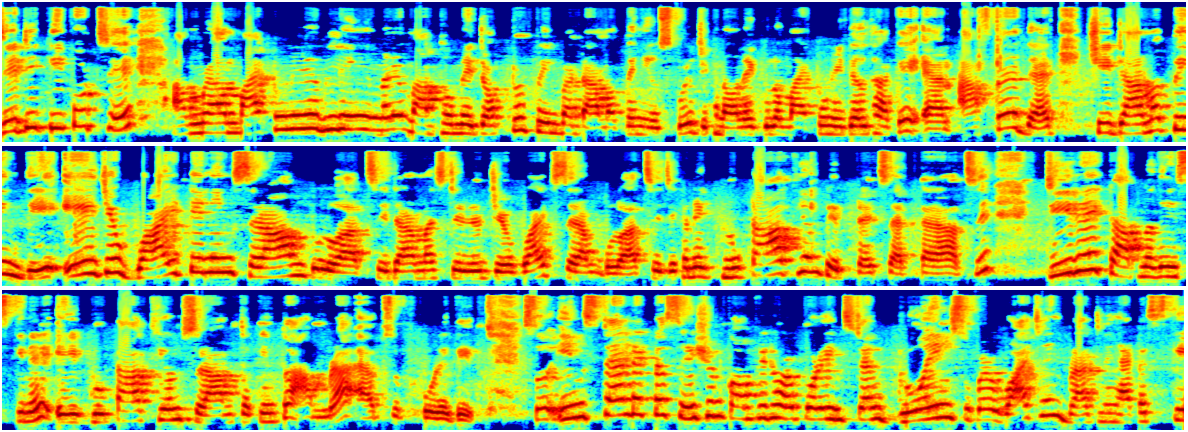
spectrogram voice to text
যেটি কি করছে, আমরা মাইক্রোনিডলিং মানে মাধ্যমে ডক্টর পেন বা ডার্মা পেন ইউজ করি, যেখানে অনেকগুলো মাইক্রোনিডল থাকে অ্যান্ড আফটার দ্যাট সেই ডার্মা পেন দিয়ে এই যে হোয়াইটেনিং সেরামগুলো আছে ডার্মাস্টেরের যে হোয়াইট সেরামগুলো আছে, যেখানে গ্লুটাথিয়াম পেপটাইড একটা আছে ডিরেক্ট আপনাদের স্কিনের এই গ্লুটাথিয়াম সেরামটা কিন্তু আমরা অ্যাবজর্ব করে দিই। সো ইনস্ট্যান্ট একটা সেশন কমপ্লিট হওয়ার পরে instant glowing super whitening brightening একটা স্কিন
